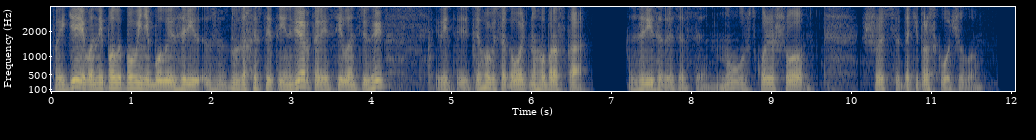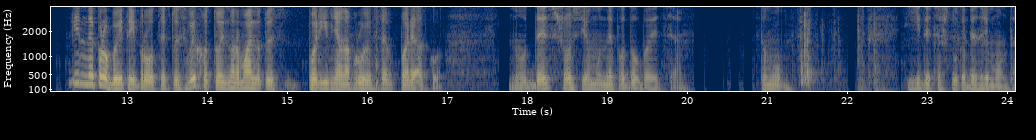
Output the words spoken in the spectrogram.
По ідеї, вони повинні були зрі... ну, захистити інвертори, всі ланцюги від цього високовольтного броска. Зрізати це все. Ну, скоріше, що щось все-таки проскочило. Він не пробитий процик, тобто виход той нормально, тобто порівняв напруги, все в порядку. Ну, десь щось йому не подобається. Тому їде ця штука без ремонту.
